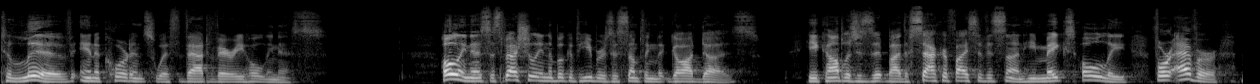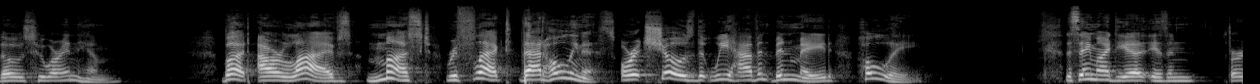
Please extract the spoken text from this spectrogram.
to live in accordance with that very holiness. Holiness, especially in the book of Hebrews, is something that God does. He accomplishes it by the sacrifice of his son. He makes holy forever those who are in him. But our lives must reflect that holiness, or it shows that we haven't been made holy. The same idea is in 1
